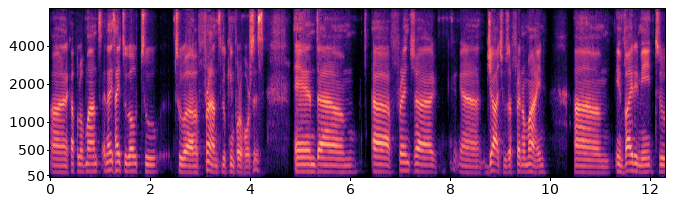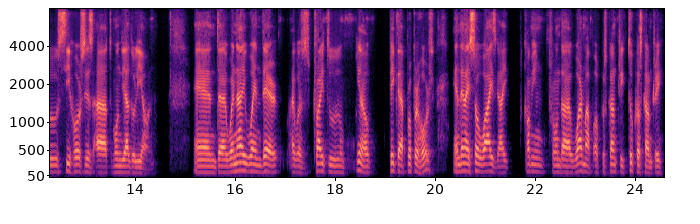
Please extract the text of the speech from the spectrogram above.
uh, in a couple of months, and I decided to go to to uh, France looking for horses, and um, a French uh, judge, who's a friend of mine, um, invited me to see horses at Mondial de Lyon. And uh, when I went there, I was trying to, you know, pick a proper horse. And then I saw Wise Guy coming from the warm up of cross country to cross country.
